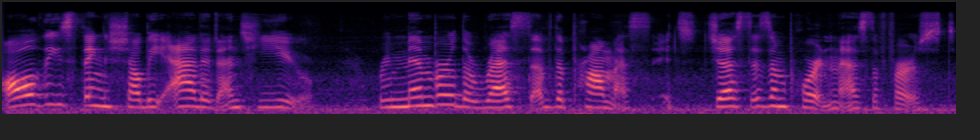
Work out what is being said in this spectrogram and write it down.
all these things shall be added unto you. Remember the rest of the promise. It's just as important as the first.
